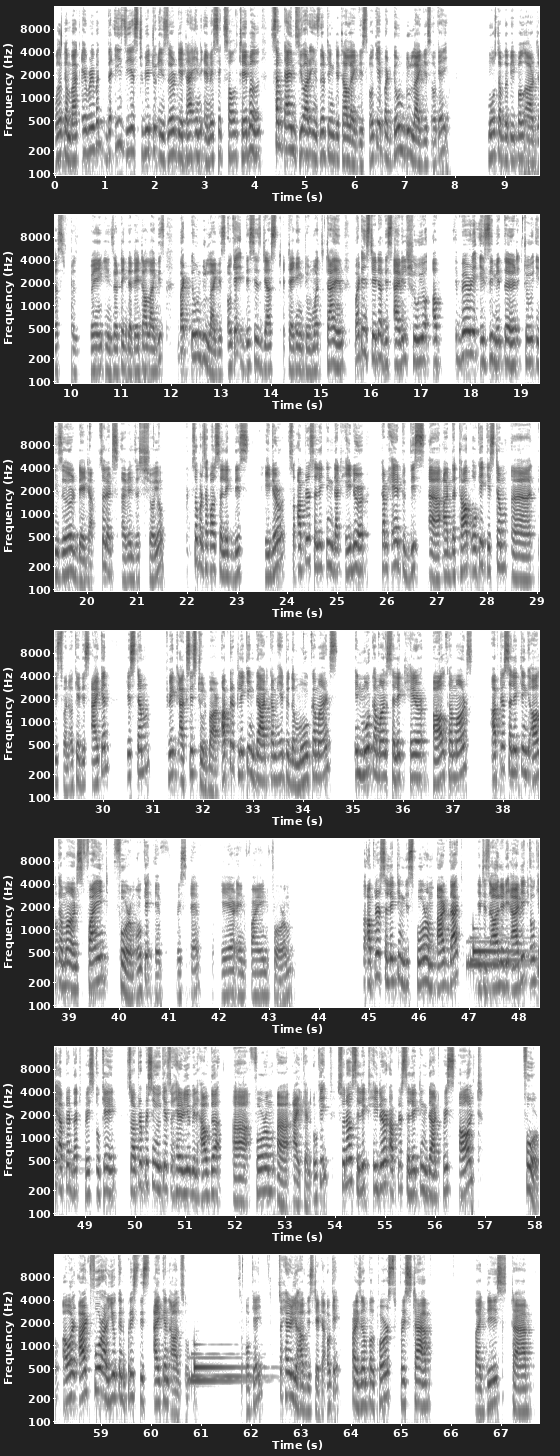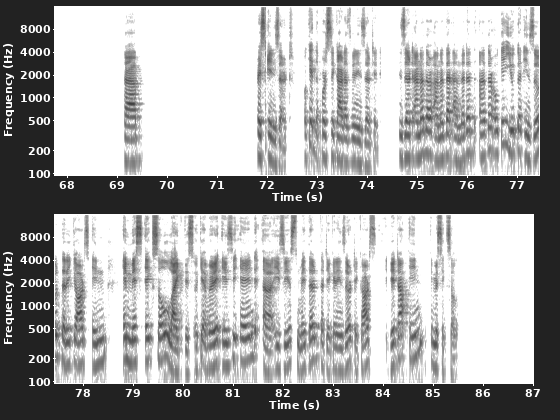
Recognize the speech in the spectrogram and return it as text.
Welcome back everyone. The easiest way to insert data in MS Excel table. Sometimes you are inserting data like this, okay? But don't do like this, okay? Most of the people are just doing inserting the data like this, but don't do like this, okay? This is just taking too much time. But instead of this, I will show you a very easy method to insert data. So let's, I will just show you. So first of all, select this header. So after selecting that header, come here to this uh, at the top. Okay custom uh, this one. Okay this icon. Custom quick access toolbar. After clicking that come here to the more commands. In more commands select here all commands. After selecting all commands find form. Okay f press f come here and find form. So after selecting this form add that it is already added. Okay after that press ok. So after pressing ok so here you will have the uh, form uh, icon. Okay? So now select header. After selecting that press alt 4 or alt 4 or you can press this icon also. So okay? So here you have this data. Okay? For example first press tab. Like this tab tab. Press insert. Okay? The first card has been inserted insert another another another another. Okay you can insert the records in ms excel like this. Okay very easy and uh, easiest method that you can insert records data in ms excel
